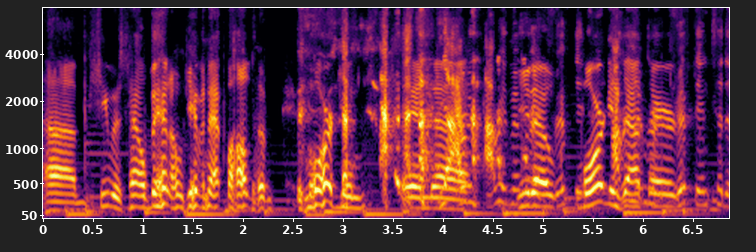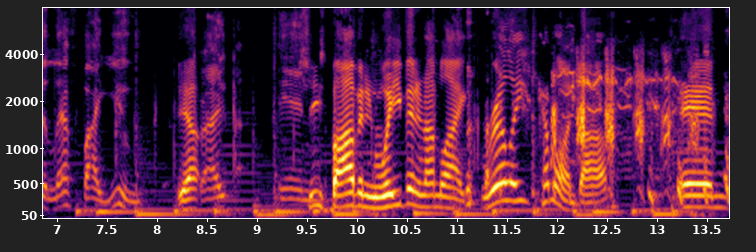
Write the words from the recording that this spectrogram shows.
um, she was hell bent on giving that ball to Morgan, and Yeah, I, uh, I remember you know, Morgan's I out there. drifting to the left by you, yeah, right? And she's bobbing and weaving, and I'm like, really? Come on, Dom. and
